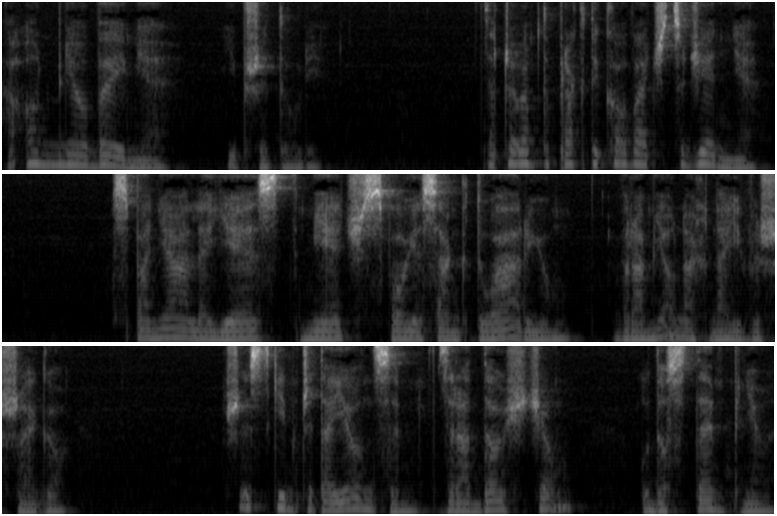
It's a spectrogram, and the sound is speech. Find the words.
a On mnie obejmie i przytuli. Zaczęłam to praktykować codziennie – Wspaniale jest mieć swoje sanktuarium w ramionach Najwyższego. Wszystkim czytającym z radością udostępnię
